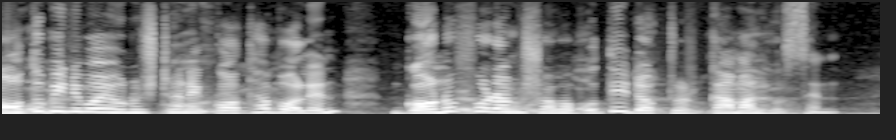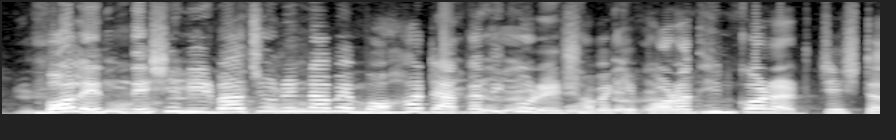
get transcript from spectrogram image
মতবিনিময় অনুষ্ঠানে কথা বলেন গণফোরাম সভাপতি ডক্টর কামাল হোসেন। বলেন দেশে নির্বাচনের নামে মহা ডাকাতি করে সবাইকে পরাধীন করার চেষ্টা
